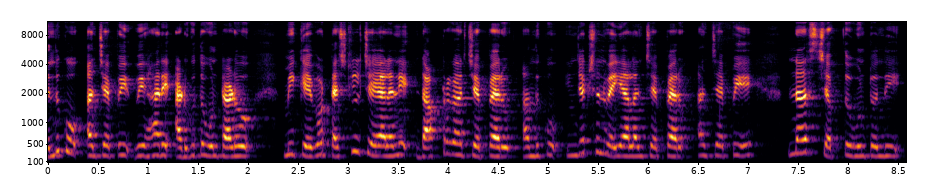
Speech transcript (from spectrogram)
ఎందుకు? అని చెప్పి విహారి అడుగుతూ ఉంటాడు. మీకేవో టెస్టులు చేయాలని డాక్టర్ గారు చెప్పారు అందుకు ఇంజెక్షన్ వేయాలని చెప్పారు అని చెప్పి నర్స్ చెప్తూ ఉంటుంది.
